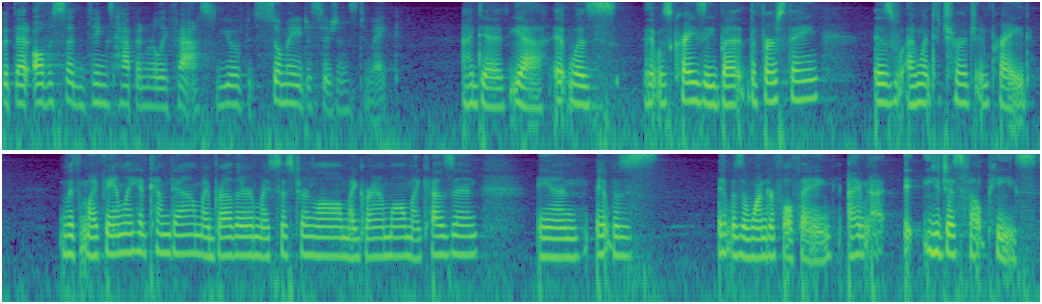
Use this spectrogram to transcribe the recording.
but that all of a sudden things happen really fast. You have so many decisions to make. I did. Yeah, it was it was crazy. But the first thing is I went to church and prayed. With my family had come down, my brother, my sister-in-law, my grandma, my cousin, and it was it was a wonderful thing. I, I it, you just felt peace.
